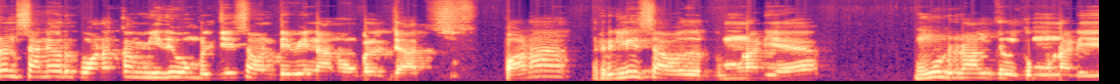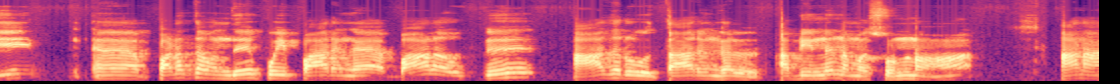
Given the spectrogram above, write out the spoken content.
ஃப்ரெண்ட்ஸ் அனைவருக்கும் வணக்கம். இது உங்கள் ஜி செவன் டிவி நான் உங்கள் ஜார்ஜ். படம் ரிலீஸ் ஆவதற்கு முன்னாடியே மூன்று நாட்களுக்கு முன்னாடி படத்தை வந்து போய் பாருங்க. பாலாவுக்கு ஆதரவு தாருங்கள் அப்படின்னு நம்ம சொன்னோம். ஆனா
